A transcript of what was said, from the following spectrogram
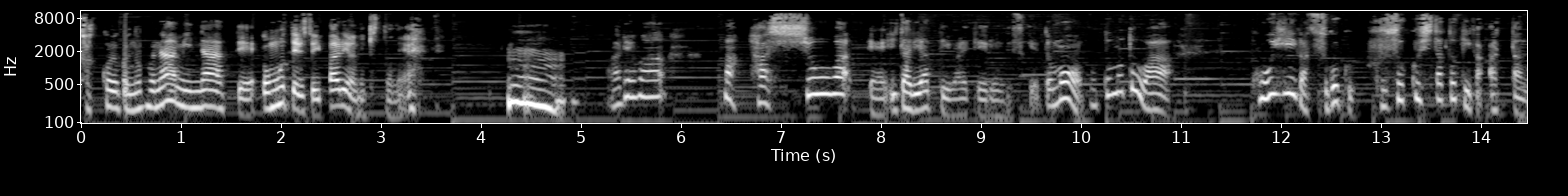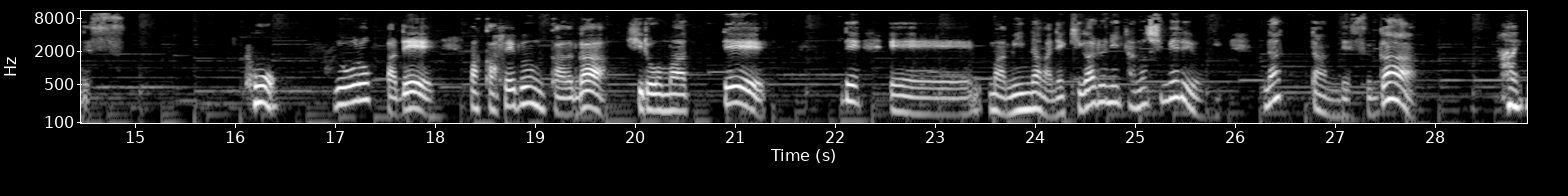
かっこよく飲むな、みんなって思ってる人いっぱいいるよね、きっとね。うん。あれは、まあ、発祥は、えーイタリアって言われているんですけれども、もともとはコーヒーがすごく不足した時があったんです。ほう。ヨーロッパで、まあ、カフェ文化が広まって、で、えーまあみんながね、気軽に楽しめるようになったんですが、はい。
